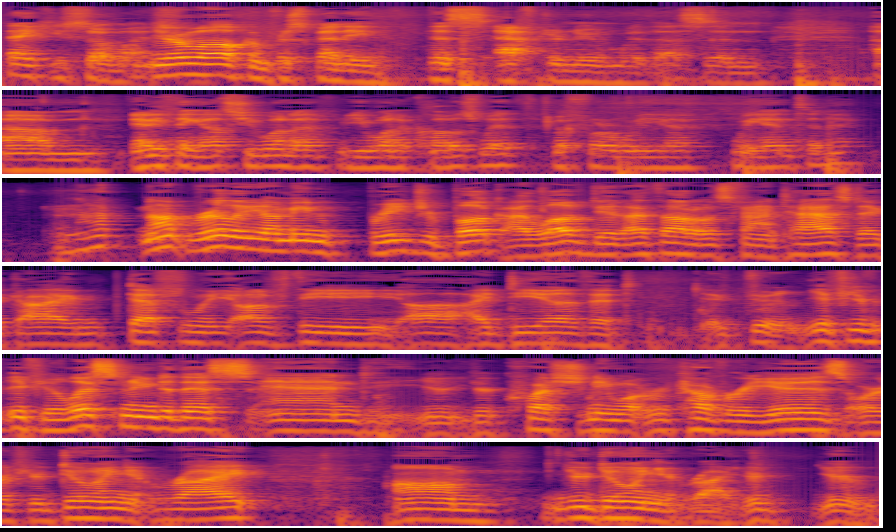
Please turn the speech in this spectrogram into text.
thank you so much. you're welcome. for spending this afternoon with us. And um, anything else you want to you want to close with before we uh, we end today? Not, not really. I mean, read your book. I loved it. I thought it was fantastic. I'm definitely of the uh, idea that if you're, if you're if you're listening to this and you're, you're questioning what recovery is, or if you're doing it right, um, you're doing it right. You're you're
